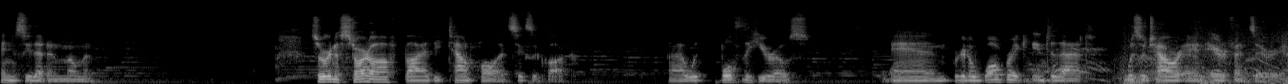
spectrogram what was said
And you'll see that in a moment. So we're going to start off by the Town Hall at 6 o'clock. Uh, with both the heroes. And we're going to wall break into that Wizard Tower, and air defense area.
